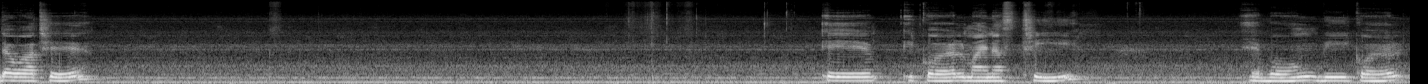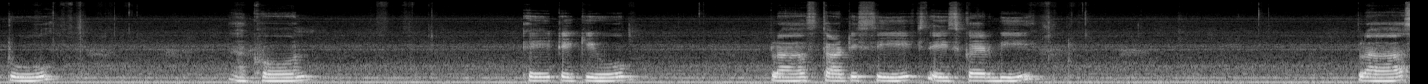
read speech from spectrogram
দেওয়া আছে এ ইকুয়াল মাইনাস থ্রি এবং বি ইকুয়াল টু এখন eight A cube plus thirty six A square B plus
